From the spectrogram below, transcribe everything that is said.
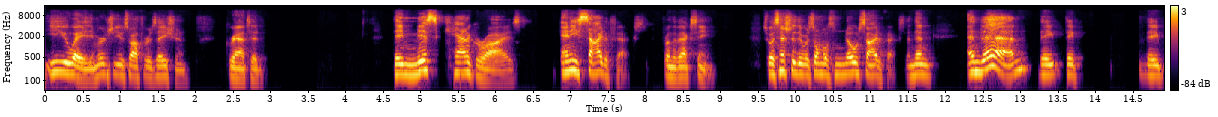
EUA, the emergency use authorization granted, they miscategorized any side effects from the vaccine. So essentially, there was almost no side effects. And then, and then they they they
